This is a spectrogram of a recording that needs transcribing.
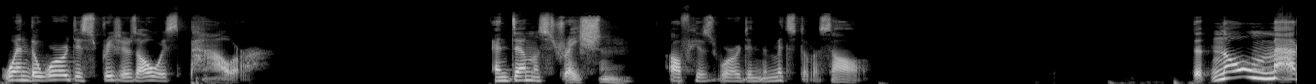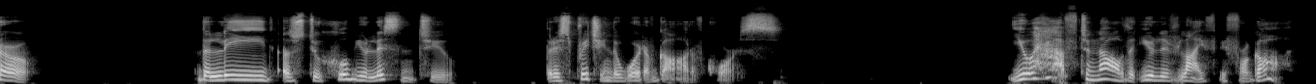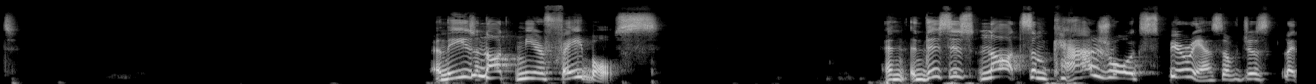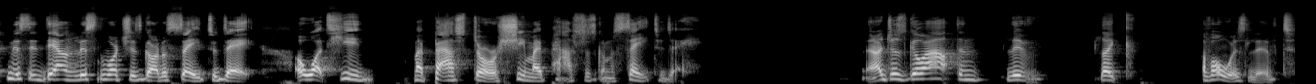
when the word is preached, there's always power and demonstration of his word in the midst of us all. That no matter the lead as to whom you listen to, that is preaching the word of God, of course. You have to know that you live life before God. And these are not mere fables. And, and, this is not some casual experience of just let me sit down and listen what she's got to say today or what he, my pastor or she, my pastor is going to say today. And I just go out and live like I've always lived.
